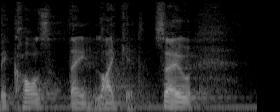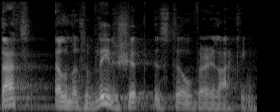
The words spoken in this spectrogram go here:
because they like it. So that element of leadership is still very lacking.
